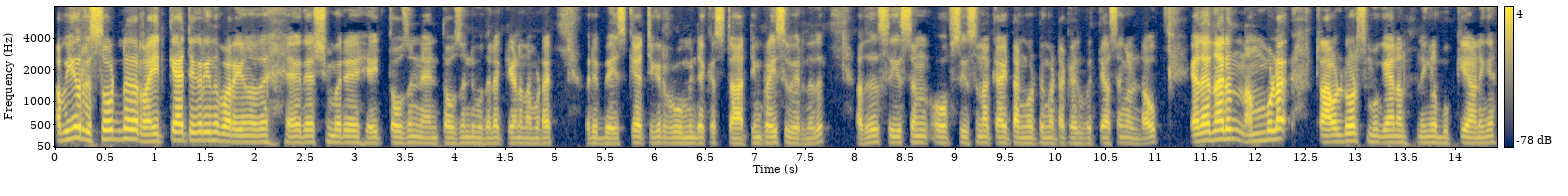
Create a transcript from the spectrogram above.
അപ്പോൾ ഈ ഒരു റിസോർട്ടിന്റെ റൈറ്റ് കാറ്റഗറി എന്ന് പറയുന്നത് ഏകദേശം ഒരു എയ്റ്റ് തൗസൻഡ് നയൻ തൗസൻഡ് മുതലൊക്കെയാണ് നമ്മുടെ ഒരു ബേസ് കാറ്റഗറി റൂമിന്റെ ഒക്കെ സ്റ്റാർട്ടിംഗ് പ്രൈസ് വരുന്നത്. അത് സീസൺ ഓഫ് സീസണൊക്കെ ആയിട്ട് അങ്ങോട്ടും ഇങ്ങോട്ടൊക്കെ വ്യത്യാസങ്ങൾ ഉണ്ടാവും ഏതായിരുന്നാലും നമ്മുടെ ട്രാവൽ ഡോർസ് മുഖേന നിങ്ങൾ ബുക്ക് ചെയ്യുകയാണെങ്കിൽ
